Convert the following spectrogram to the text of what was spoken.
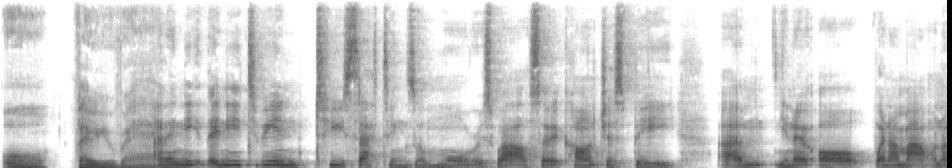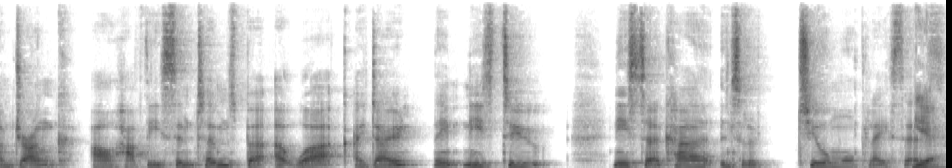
or very rare. And they need they need to be in two settings or more as well. So it can't just be, um, you know, or when I'm out and I'm drunk, I'll have these symptoms, but at work I don't. It needs to needs to occur in sort of two or more places. Yeah,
